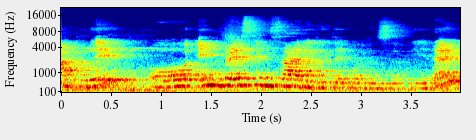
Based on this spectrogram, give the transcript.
આપણે એમ્પ્રેસિંગ સારી રીતે કરી શકીએ રાઈટ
